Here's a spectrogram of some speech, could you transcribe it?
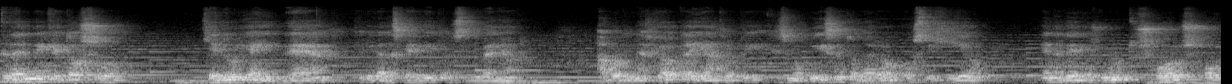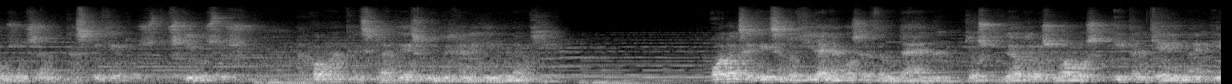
Δεν είναι και τόσο καινούργια ιδέα και την κατασκευή των συντριβανιών. Από την αρχαιότητα οι άνθρωποι χρησιμοποίησαν το νερό ως στοιχείο για να διακοσμούν τους χώρους όπου ζούσαν, τα σπίτια τους, τους κήπους τους, ακόμα και τις πλατείες που υπήρχαν εκείνη την εποχή. Όλα ξεκίνησαν το 1971 και ο σπουδαιότερος λόγος ήταν και είναι η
